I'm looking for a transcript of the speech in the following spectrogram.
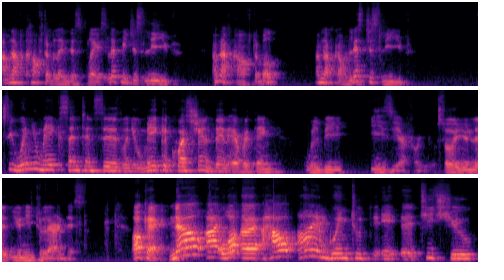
I'm not comfortable in this place. Let me just leave. I'm not comfortable. I'm not comfortable. Let's just leave. See, when you make sentences, when you make a question, then everything will be easier for you. So you you need to learn this. Okay. Now I uh, how I am going to uh, uh, teach you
